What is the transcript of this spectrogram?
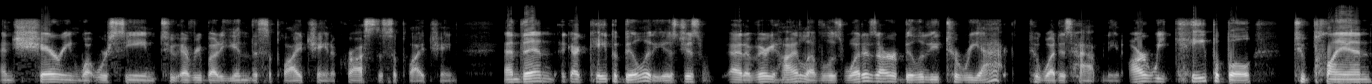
and sharing what we're seeing to everybody in the supply chain across the supply chain? And then our capability is just at a very high level is what is our ability to react to what is happening? Are we capable to plan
